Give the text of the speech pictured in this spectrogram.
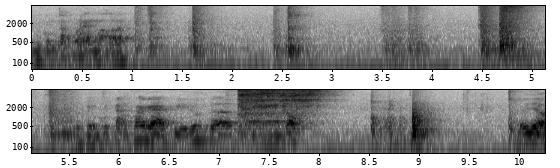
Mình công tắc nó đang mở rồi. Thực hiện chức năng khóa ga khi nước uh, ờ, công bây giờ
